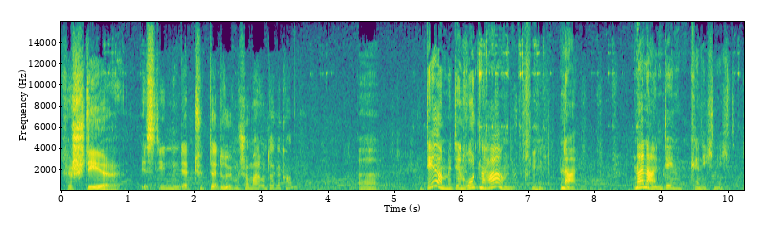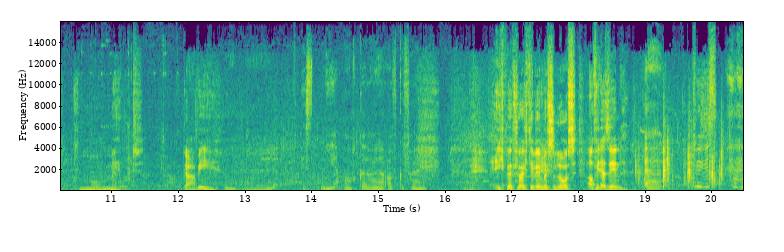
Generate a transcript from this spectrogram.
Verstehe. Ist Ihnen der Typ da drüben schon mal untergekommen? Äh, der mit den roten Haaren? Mhm. Nein. Nein, nein, den kenne ich nicht. Moment. Gabi, Ist mir auch gerade aufgefallen. ich befürchte, wir müssen los. Auf Wiedersehen. Äh, tschüss.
